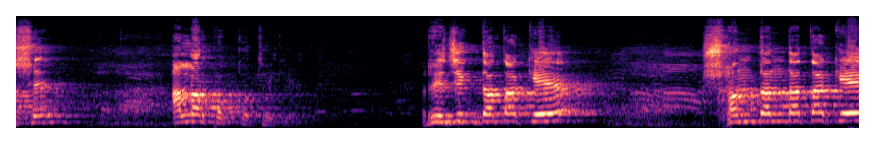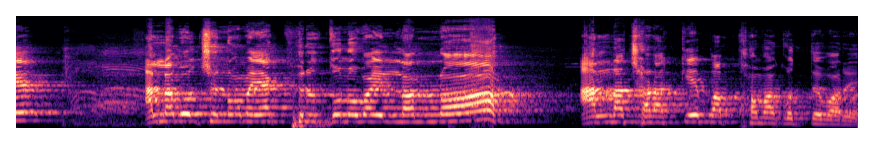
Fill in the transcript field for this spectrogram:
আসে? আল্লাহর পক্ষ থেকে। রিজিক দাতাকে সন্তান দাতাকে আল্লাহ বলছেন, ওমা এক ফেরুদ্দনবাইল্লাহ আল্লাহ ছাড়া কে পাপ ক্ষমা করতে পারে?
